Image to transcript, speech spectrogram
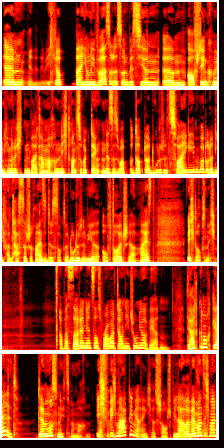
Ähm, ich glaube, bei Universal ist so ein bisschen ähm, Aufstehen, Krönchen richten, weitermachen, nicht dran zurückdenken, dass es Dr. Doolittle 2 geben wird oder die fantastische Reise des Dr. Doolittle, wie er auf Deutsch ja heißt. Ich glaub's nicht. Aber was soll denn jetzt aus Robert Downey Jr. werden? Der hat genug Geld. Der muss nichts mehr machen. Ich, ich mag den ja eigentlich als Schauspieler, aber wenn man sich mal,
